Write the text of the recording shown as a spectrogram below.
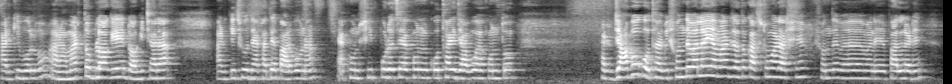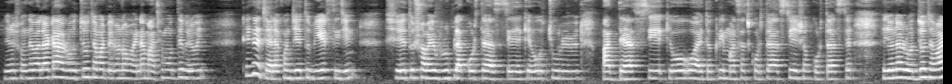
আর কি বলব? আর আমার তো ব্লগে ডগি ছাড়া আর কিছু দেখাতে পারব না। এখন শীত পড়েছে, এখন কোথায় যাব? এখন তো আর যাব কোথায়? সন্ধেবেলায় আমার যত কাস্টমার আসে, সন্ধে মানে পার্লারে জন্য সন্ধেবেলাটা রোজ রোজ আমার বেরোনো হয় না, মাঝে মধ্যে বেরোই। ঠিক আছে? আর এখন যেহেতু বিয়ের সিজন সেহেতু সবাই ভ্রু প্লাক করতে আসছে, কেউ চুল বাঁধতে আসছে, কেউ হয়তো ক্রিম মাসাজ করতে আসছে, এসব করতে আসছে। এই জন্য রোজ রোজ আমার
